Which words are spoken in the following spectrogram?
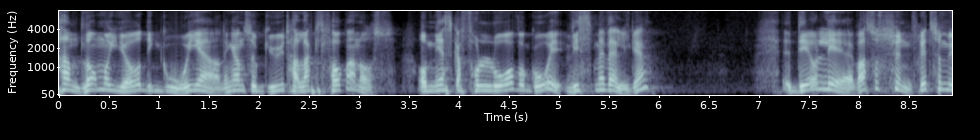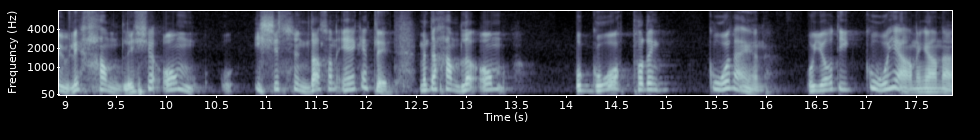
handler om å gjøre de gode gjerningene som Gud har lagt foran oss, og vi skal få lov å gå i hvis vi velger. Det å leve så syndfritt som mulig handler ikke om å ikke synde sånn egentlig, men det handler om å gå på den gode veien og gjøre de gode gjerningene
